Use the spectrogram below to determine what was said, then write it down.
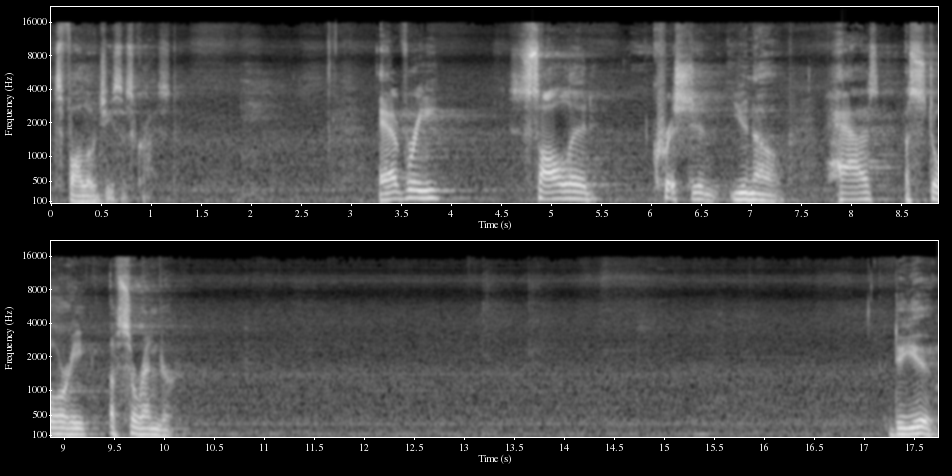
It's follow Jesus Christ. Every solid Christian you know has a story of surrender. Do you?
